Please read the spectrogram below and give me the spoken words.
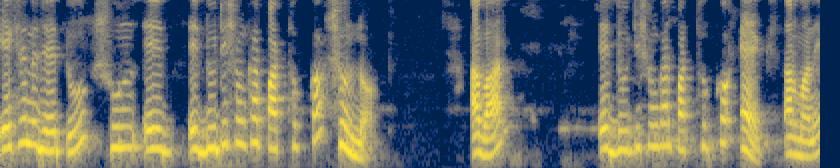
এখানে যেহেতু শূন্য এই দুইটি সংখ্যার পার্থক্য শূন্য, আবার এই দুইটি সংখ্যার পার্থক্য এক, তার মানে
